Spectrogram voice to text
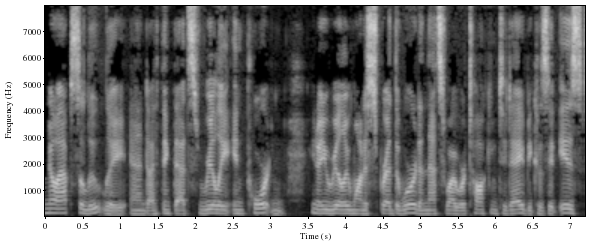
No, absolutely. And I think that's really important. You know, you really want to spread the word. And that's why we're talking today because it is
